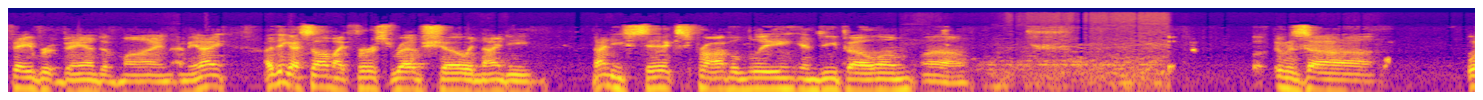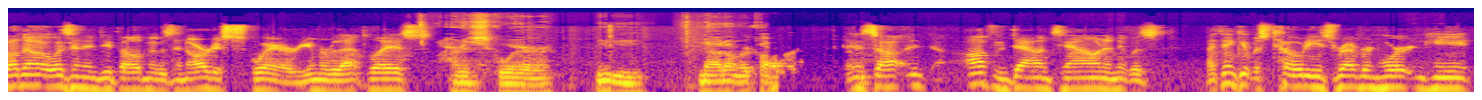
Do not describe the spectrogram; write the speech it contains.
favorite band of mine. I mean, I, I think I saw my first Rev show in 90, 96 probably in Deep Ellum. Uh, it was uh well, no, it wasn't in Deep Ellum. It was in Artist Square. You remember that place? Artist Square. Mm-mm. No, I don't recall. And it's uh, off of downtown, and it was I think it was Toadies, Reverend Horton Heat,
